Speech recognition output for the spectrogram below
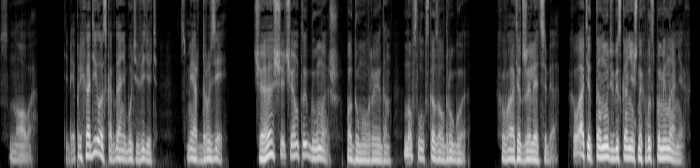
Снова. Тебе приходилось когда-нибудь видеть смерть друзей? «Чаще, чем ты думаешь», — подумал Рейден, но вслух сказал другое. «Хватит жалеть себя. Хватит тонуть в бесконечных воспоминаниях.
